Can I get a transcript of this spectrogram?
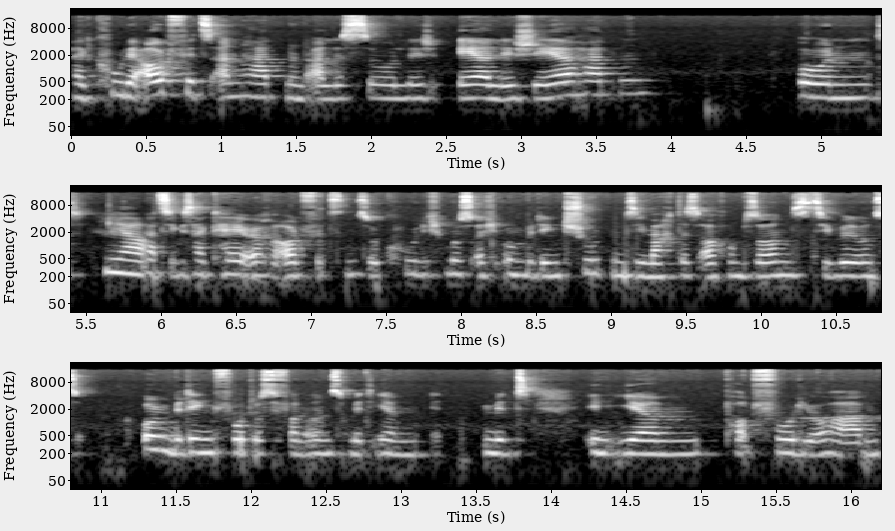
halt coole Outfits anhatten und alles so eher leger hatten. Und ja. hat sie gesagt, hey, eure Outfits sind so cool, ich muss euch unbedingt shooten. Sie macht das auch umsonst. Sie will uns unbedingt Fotos von uns mit ihrem, mit in ihrem Portfolio haben.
